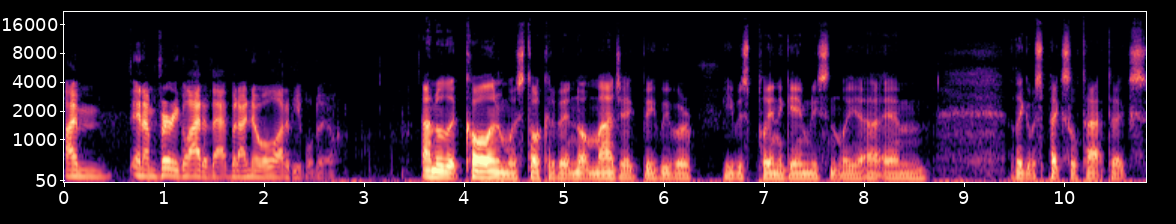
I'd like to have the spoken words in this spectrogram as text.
i'm and i'm very glad of that but i know a lot of people do I know that Colin was talking about not magic, but we were he was playing a game recently at um, I think it was Pixel Tactics,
